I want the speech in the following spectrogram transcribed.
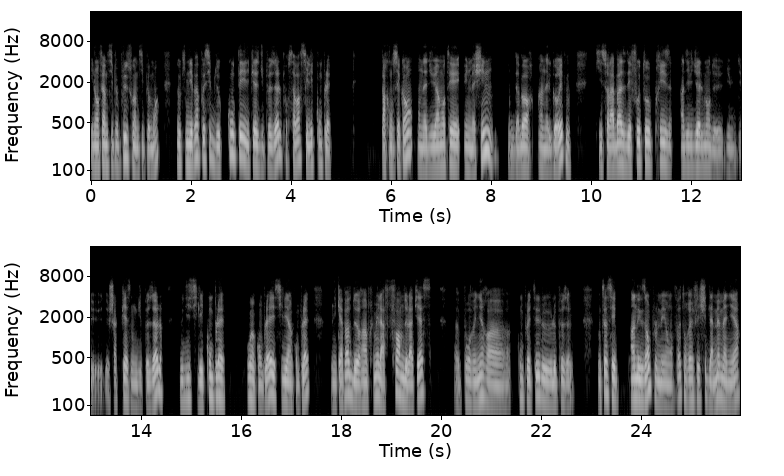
Il en fait un petit peu plus ou un petit peu moins. Donc il n'est pas possible de compter les pièces du puzzle pour savoir s'il est complet. Par conséquent, on a dû inventer une machine, d'abord un algorithme, qui sur la base des photos prises individuellement de, chaque pièce donc du puzzle, nous dit s'il est complet ou incomplet. Et s'il est incomplet, on est capable de réimprimer la forme de la pièce euh, pour venir euh, compléter le puzzle. Donc ça, c'est un exemple, mais en fait, on réfléchit de la même manière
